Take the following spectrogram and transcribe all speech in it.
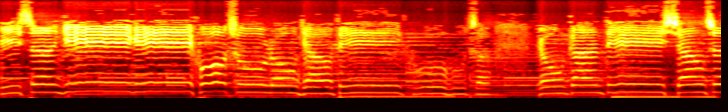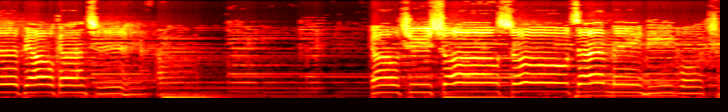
一生一意活出荣耀的护照，勇敢地向着标杆直跑。高举双手赞美你我主，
